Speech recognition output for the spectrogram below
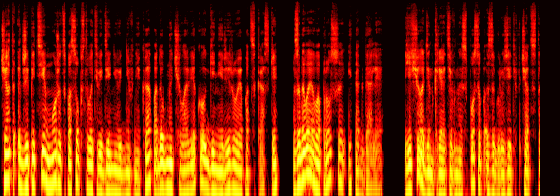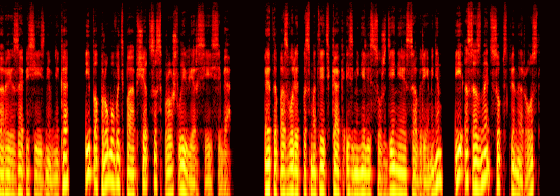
Чат GPT может способствовать ведению дневника, подобно человеку, генерируя подсказки, задавая вопросы и так далее. Еще один креативный способ — загрузить в чат старые записи из дневника и попробовать пообщаться с прошлой версией себя. Это позволит посмотреть, как изменились суждения со временем и осознать собственный рост,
